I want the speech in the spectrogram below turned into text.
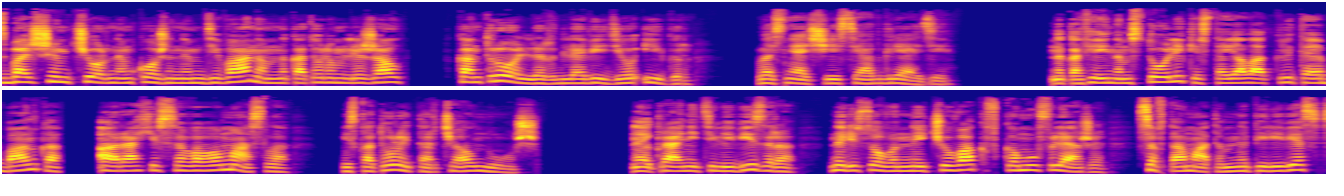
с большим черным кожаным диваном, на котором лежал контроллер для видеоигр, лоснящийся от грязи. На кофейном столике стояла открытая банка арахисового масла, из которой торчал нож. На экране телевизора нарисованный чувак в камуфляже с автоматом наперевес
